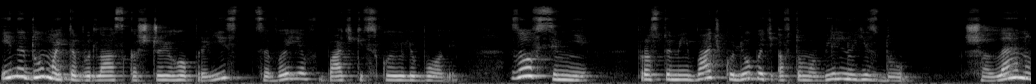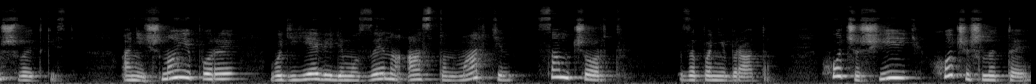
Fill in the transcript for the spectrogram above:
І не думайте, будь ласка, що його приїзд це вияв батьківської любові. Зовсім ні. Просто мій батько любить автомобільну їзду, шалену швидкість, а нічної пори водієві лімузина Астон Мартін сам чорт за пані брата. Хочеш їдь, хочеш лети.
